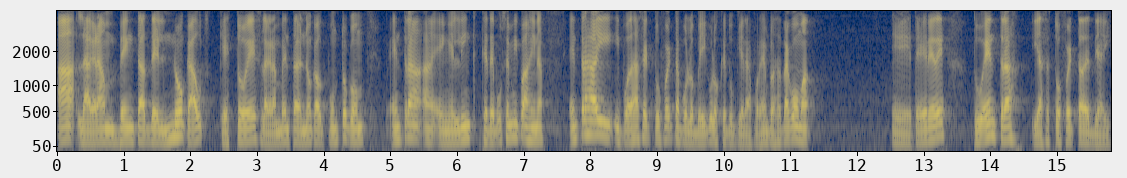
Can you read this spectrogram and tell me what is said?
a la gran venta del Knockout, que esto es la gran venta del knockout.com. Entra en el link que te puse en mi página, entras ahí y puedes hacer tu oferta por los vehículos que tú quieras. Por ejemplo, esa Tacoma eh, TRD, tú entras y haces tu oferta desde ahí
